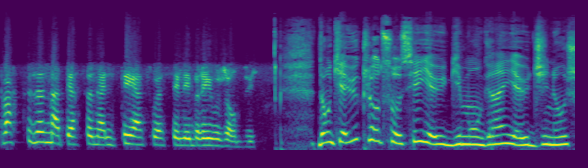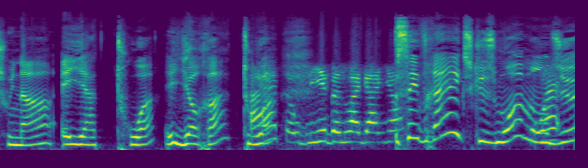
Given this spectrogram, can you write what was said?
partie-là de ma personnalité a soit célébrée aujourd'hui. Donc, il y a eu Claude Saucier, il y a eu Guy Mongrain, il y a eu Gino Chouinard, et il y a toi, et il y aura toi. Ah, t'as oublié Benoît Gagnon. C'est vrai, excuse-moi, mon Dieu.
